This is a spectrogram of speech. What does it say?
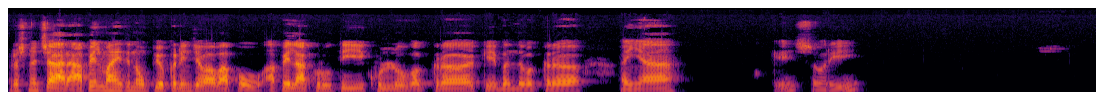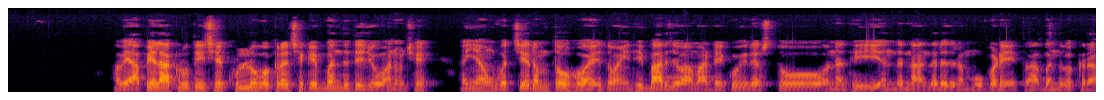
પ્રશ્ન ચાર, આપેલ માહિતીનો ઉપયોગ કરીને જવાબ આપો. આપેલ આકૃતિ, ખુલ્લો વક્ર કે બંધ વક્ર? અહીંયા, ઓકે સોરી હવે આપેલ આકૃતિ છે, ખુલ્લો વક્ર છે કે બંધ તે જોવાનું છે. અહીંયા હું વચ્ચે રમતો હોય તો અહીંથી બહાર જવા માટે કોઈ રસ્તો નથી, અંદરના અંદર જ રમવું પડે તો આ બંધ વક્ર.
